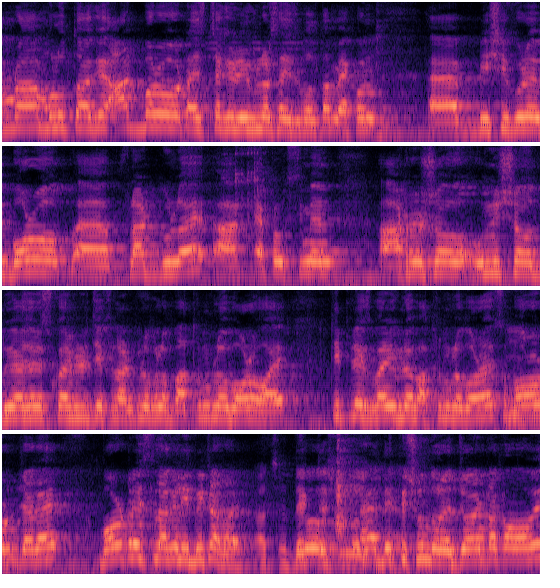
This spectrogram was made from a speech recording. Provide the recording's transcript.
আমরা মূলত আগে আট বারো টাইসটাকে রেগুলার সাইজ বলতাম এখন বেশি করে বড় ফ্ল্যাটগুলোয় অ্যাপ্রক্সিমেট আঠারোশো উনিশশো দুই হাজার স্কোয়ার ফিটের যে ফ্ল্যাটগুলো বাথরুমগুলো বড় হয় ট্রিপ্লেক্স বাড়িগুলো বাথরুমগুলো বড় হয় সো বড় জায়গায় বড় টাইস লাগালে বেটার হয়। আচ্ছা, দেখতে সুন্দর হ্যাঁ দেখতে সুন্দর হয় জয়েন্টটা কম হবে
